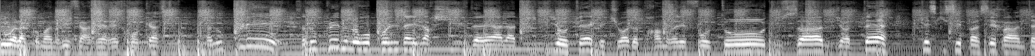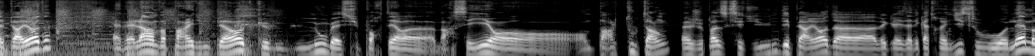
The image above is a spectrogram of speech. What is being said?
Nous à la commanderie faire des rétrocasts. Ça nous plaît, ça nous plaît de nous reposer dans les archives, d'aller à la bibliothèque, tu vois, de prendre les photos, tout ça, de dire qu'est-ce qui s'est passé pendant telle période? Et eh bien là, on va parler d'une période que nous, ben, supporters euh, marseillais, on, parle tout le temps. Hein, je pense que c'est une des périodes euh, avec les années 90 où on aime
